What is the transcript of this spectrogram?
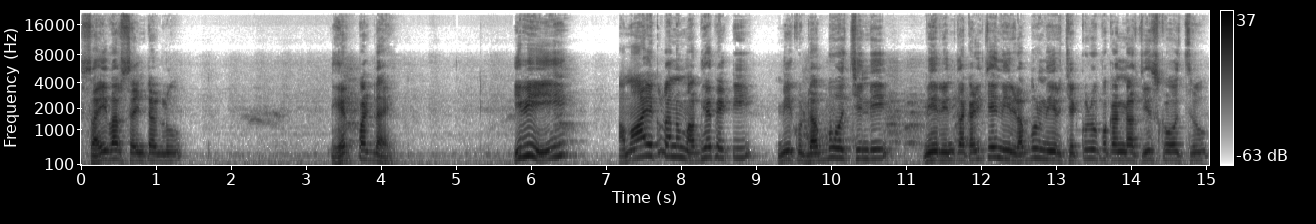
సైబర్ సెంటర్లు ఏర్పడ్డాయి. ఇవి అమాయకులను మభ్యపెట్టి మీకు డబ్బు వచ్చింది మీరు ఇంత కడితే మీ డబ్బులు మీరు చెక్ రూపకంగా తీసుకోవచ్చు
